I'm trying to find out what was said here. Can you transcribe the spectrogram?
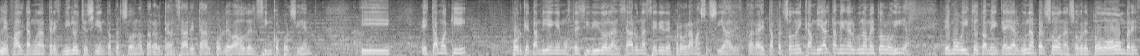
le faltan unas 3.800 personas para alcanzar tal por debajo del 5%. Y estamos aquí porque también hemos decidido lanzar una serie de programas sociales para esta persona y cambiar también alguna metodología. Hemos visto también que hay algunas personas, sobre todo hombres,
